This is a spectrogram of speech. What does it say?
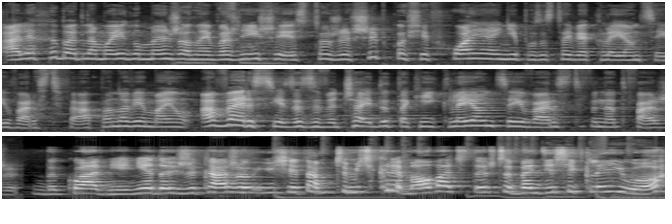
ale chyba dla mojego męża najważniejsze jest to, że szybko się wchłania i nie pozostawia klejącej warstwy, a panowie mają awersję zazwyczaj do takiej klejącej warstwy na twarzy. Dokładnie, nie dość, że każą im się tam czymś kremować, to jeszcze będzie się kleiło.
